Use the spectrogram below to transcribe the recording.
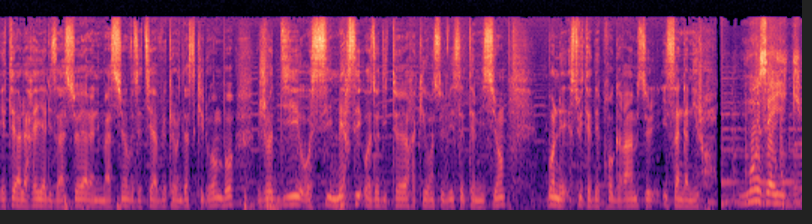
était à la réalisation et à l'animation. Vous étiez avec Rondas Kirombo. Je dis aussi merci aux auditeurs qui ont suivi cette émission. Bonne suite des programmes sur Isanganiro. Mosaïque.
